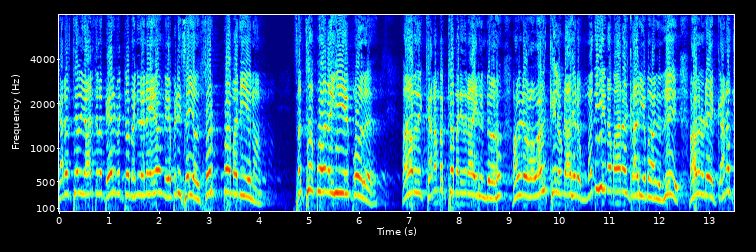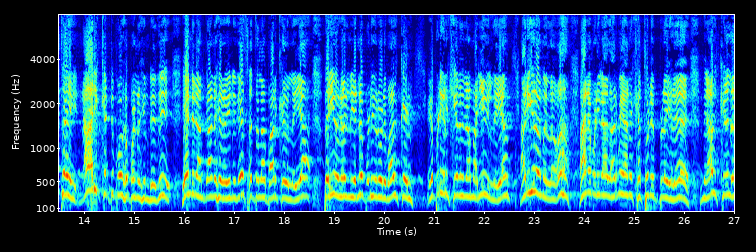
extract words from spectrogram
கனத்தில் யாரத்திலும் பேர் பெற்ற மனிதனையும் எப்படி செய்யும்? சொற்ப மதியினம் சத்து போன போல. அதாவது கனம்பற்ற மனிதனாயிருந்தோ அவனுடைய வாழ்க்கையில் உண்டாகிற மதியீனமான காரியமானது அவனுடைய கனத்தை நாரி கட்டு போக பண்ணுகின்றது என்று நாம் காணுகிறோம். என்று தேசத்தெல்லாம் பார்க்கவில்லையா? பெரியவர்கள் என்னப்படுகிறோட வாழ்க்கை எப்படி இருக்கிறது நாம் அறியவில்லையா? அறிகிறோம் அல்லவா? ஆனபடினால் அருமையான கத்துடைய பிள்ளைகளை இந்த நாட்களில்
